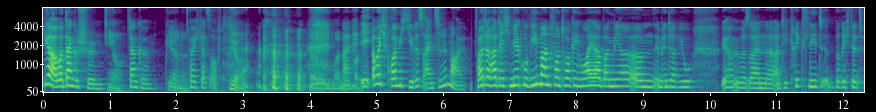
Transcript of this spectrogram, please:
Ja, aber danke schön. Ja. Danke. Gerne. Höre ich ganz oft. Ja. oh Mann, Nein, oh Mann. ich, aber ich freue mich jedes einzelne Mal. Heute hatte ich Mirko Wiemann von Talking Wire bei mir ähm, im Interview. Wir haben über sein äh, Antikriegslied berichtet,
